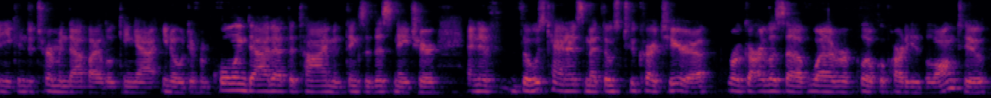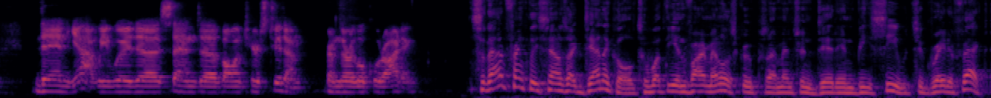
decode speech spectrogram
And you can determine that by looking at, you know, different polling data at the time and things of this nature. And if those candidates met those two criteria, regardless of whatever political party they belong to, then yeah, we would uh, send uh, volunteers to them from their local riding. So that frankly sounds identical to what the environmentalist groups I mentioned did in BC to great effect.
